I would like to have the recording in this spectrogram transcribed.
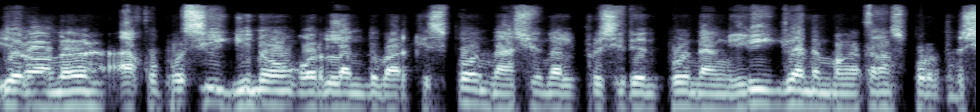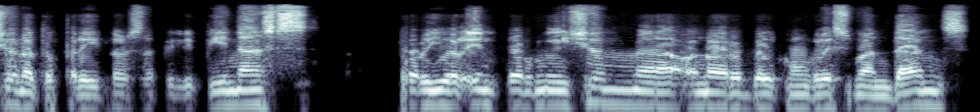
Your Honor, ako po si Ginoong Orlando Marquez po, National President po ng Liga ng mga Transportasyon at Operators sa Pilipinas. For your information, uh, Honorable Congressman Dance,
